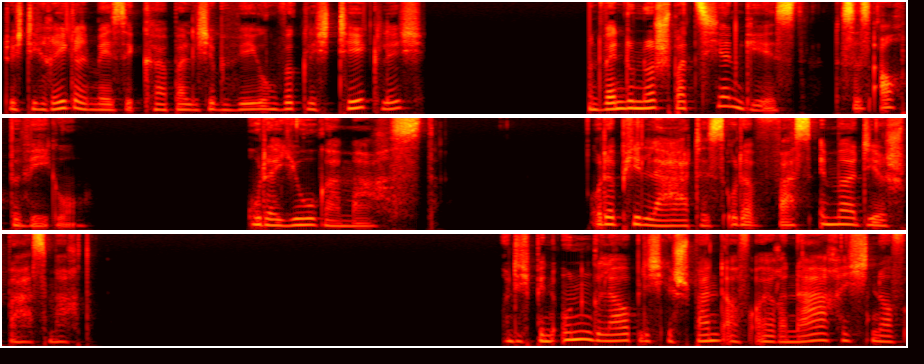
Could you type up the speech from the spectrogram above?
durch die regelmäßig körperliche Bewegung, wirklich täglich. Und wenn du nur spazieren gehst, das ist auch Bewegung. Oder Yoga machst. Oder Pilates oder was immer dir Spaß macht. Und ich bin unglaublich gespannt auf eure Nachrichten, auf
